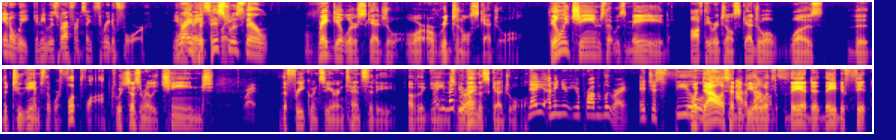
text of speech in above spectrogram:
in a week, and he was referencing three to four. You know, right, but this was their regular schedule or original schedule. The only change that was made off the original schedule was the the two games that were flip flopped, which doesn't really change. The frequency or intensity of the Well, games be within right. the schedule. Yeah, I mean, you're, you're probably right. It just feels what Dallas had to deal with, they had to they had to fit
